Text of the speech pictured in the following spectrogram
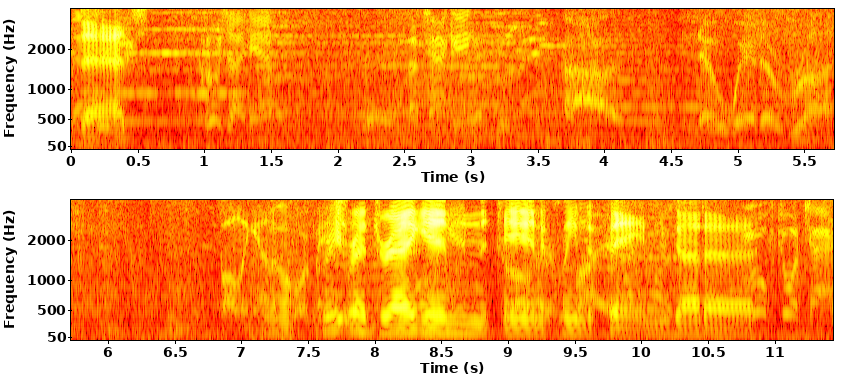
that. message. Cruiser here. Uh, attacking. Uh, nowhere to run. Well. Great Red Dragon and a claim to fame. You gotta Move to attack.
